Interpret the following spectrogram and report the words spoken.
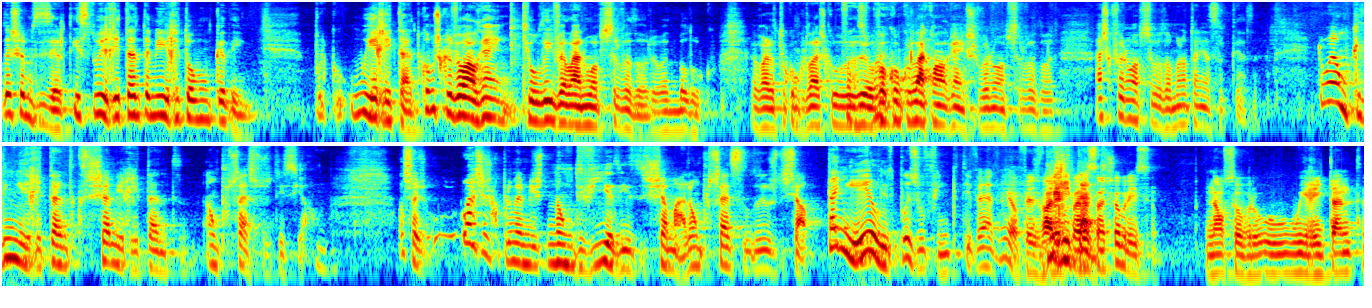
deixa-me dizer, isso do irritante a mim irritou-me um bocadinho. Porque o irritante, como escreveu alguém que eu li lá no Observador, eu ando maluco. Agora tu concordaste que eu, eu vou concordar com alguém que escreveu no Observador. Acho que foi no Observador, mas não tenho a certeza. Não é um bocadinho irritante que se chama irritante a um processo judicial? Ou seja, não achas que o Primeiro-Ministro não devia de chamar a um processo judicial? Tenha ele e depois o fim que tiver. Ele fez várias Irritante. declarações sobre isso. Não sobre o, o irritante.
